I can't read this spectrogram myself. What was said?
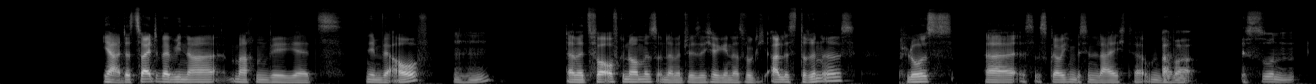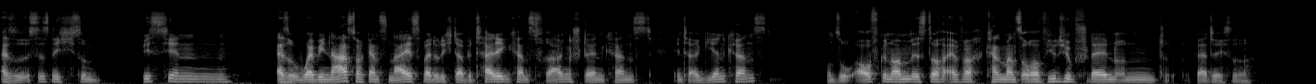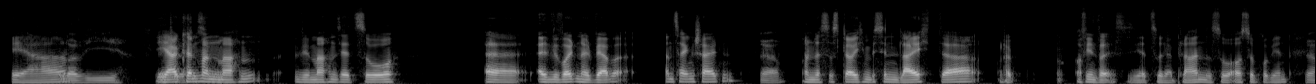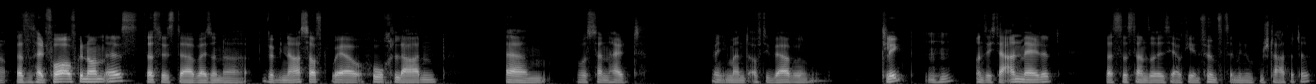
ja, das zweite Webinar machen wir jetzt, nehmen wir auf, Mhm. damit es voraufgenommen ist und damit wir sicher gehen, dass wirklich alles drin ist. Plus, äh, es ist, glaube ich, ein bisschen leichter, um. Aber ist so ein, also ist es nicht so ein bisschen, also Webinar ist doch ganz nice, weil du dich da beteiligen kannst, Fragen stellen kannst, interagieren kannst. Und so aufgenommen ist doch einfach, kann man es auch auf YouTube stellen und fertig so. ja, Oder wie? ja könnte man vor? machen. Wir machen es jetzt so, äh, also wir wollten halt Werbeanzeigen schalten. Ja. Und das ist, glaube ich, ein bisschen leichter, oder auf jeden Fall ist es jetzt so der Plan, das so auszuprobieren, Ja. dass es halt voraufgenommen ist, dass wir es da bei so einer Webinar-Software hochladen, ähm, wo es dann halt, wenn jemand auf die Werbung klickt Mhm. und sich da anmeldet, dass das dann so ist, ja, okay, in 15 Minuten startet es.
